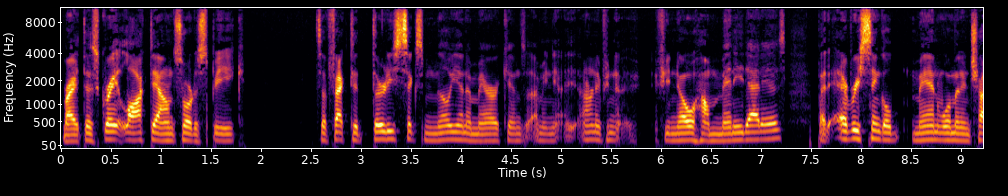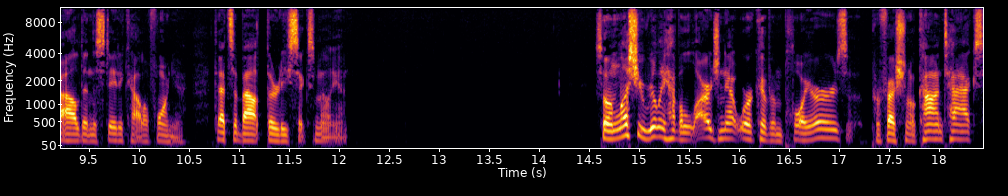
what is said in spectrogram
right? This great lockdown, so to speak, it's affected 36 million Americans. I mean, I don't know if you know, if you know how many that is, but every single man, woman, and child in the state of California, that's about 36 million. So, unless you really have a large network of employers, professional contacts,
